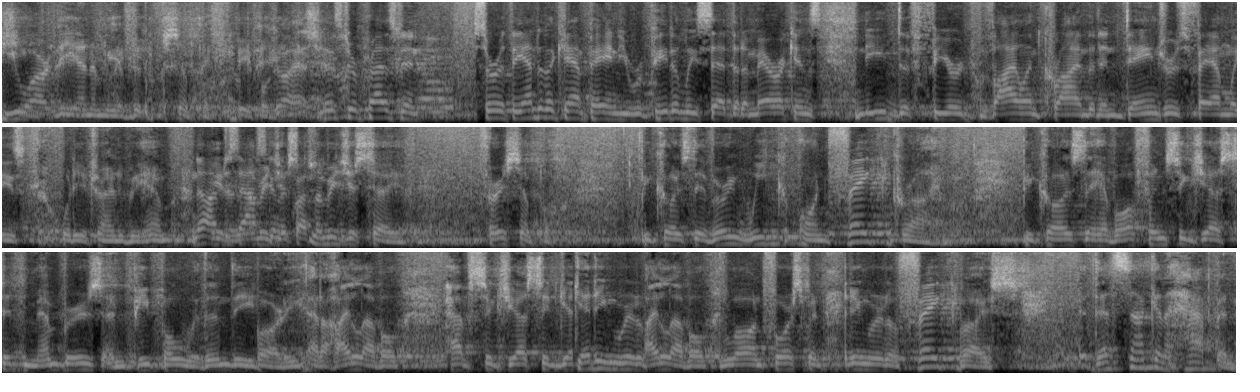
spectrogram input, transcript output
you are the enemy of the simple people. Go ahead. Mr. President, sir, at the end of the campaign, you repeatedly said that Americans need to fear violent crime that endangers families. What are you trying to be him? No, I'm just asking the question. Let me just tell you, very simple. Because they're very weak on fake crime. Because they have often suggested members and people within the party at a high level have suggested get, getting rid of high level law enforcement, getting rid of fake vice. That's not going to happen.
